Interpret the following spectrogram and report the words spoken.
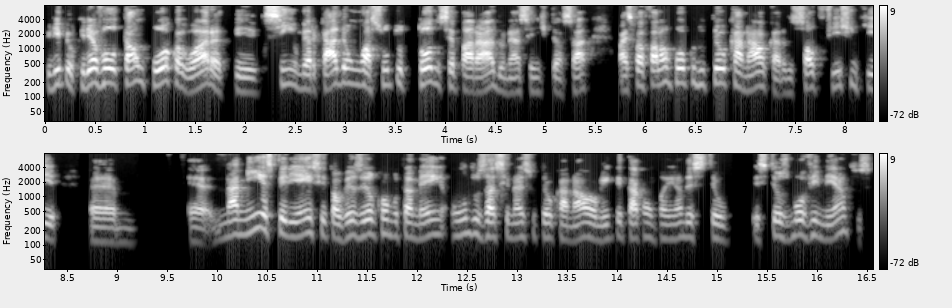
Felipe, eu queria voltar um pouco agora, que sim, o mercado é um assunto todo separado, né, se a gente pensar, mas para falar um pouco do teu canal, cara, do Salt Fishing, que é, é, na minha experiência, e talvez eu como também um dos assinantes do teu canal, alguém que está acompanhando esse teu, esses teus movimentos,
